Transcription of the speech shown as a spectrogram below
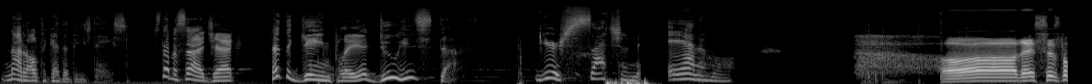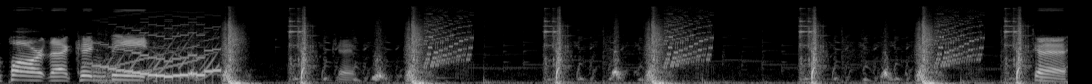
not altogether these days. Step aside, Jak. Let the game player do his stuff. You're such an animal. Oh, this is the part that couldn't be. Okay. Gonna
